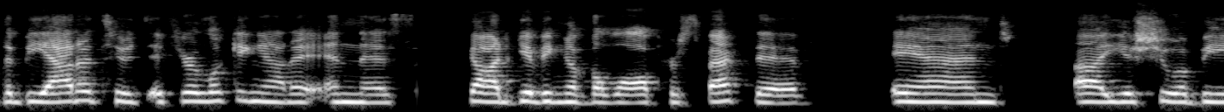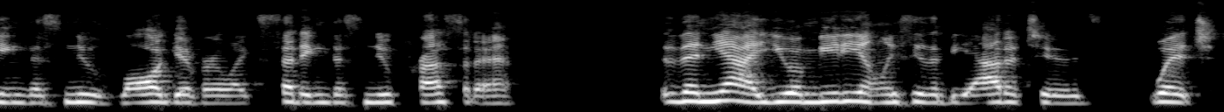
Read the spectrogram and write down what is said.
the Beatitudes. If you're looking at it in this God giving of the law perspective, and uh, Yeshua being this new lawgiver, like setting this new precedent, then yeah, you immediately see the Beatitudes, which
